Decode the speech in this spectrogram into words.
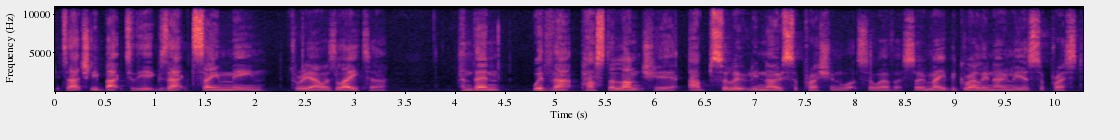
It's actually back to the exact same mean three hours later, and then with that pasta lunch here, absolutely no suppression whatsoever. So maybe ghrelin only is suppressed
